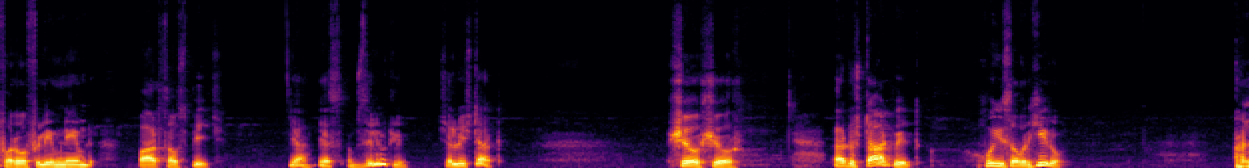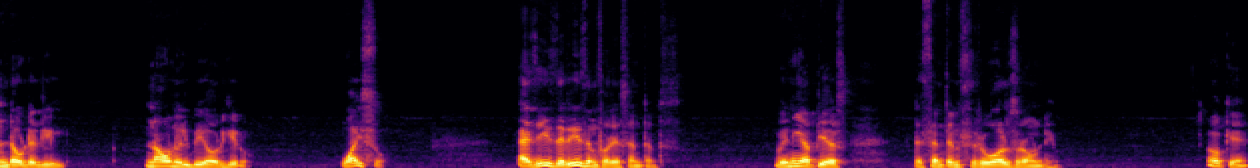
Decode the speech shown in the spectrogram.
ஃபார் அவர் ஃபிலிம் நேம்ட் பார்ட்ஸ் ஆஃப் ஸ்பீச் யா எஸ் அப்சல்யூட்லி ஷெல் வி ஸ்டார்ட் ஷோர் ஷோர் டு ஸ்டார்ட் வித் ஹூ இஸ் அவர் ஹீரோ Undoubtedly noun will be our hero. Why so? As he is the reason for a sentence. When he appears, the sentence revolves around him. Okay.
